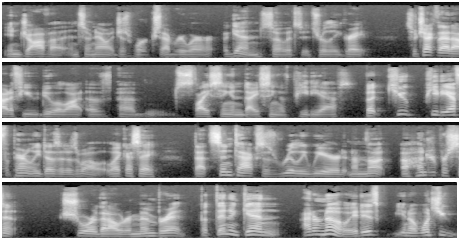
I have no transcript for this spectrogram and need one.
in Java, and so now it just works everywhere again. So it's it's really great. So check that out if you do a lot of uh, slicing and dicing of PDFs. But QPDF apparently does it as well. Like I say, that syntax is really weird, and I'm not 100% sure that I'll remember it. But then again, I don't know. It is, you know, once you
